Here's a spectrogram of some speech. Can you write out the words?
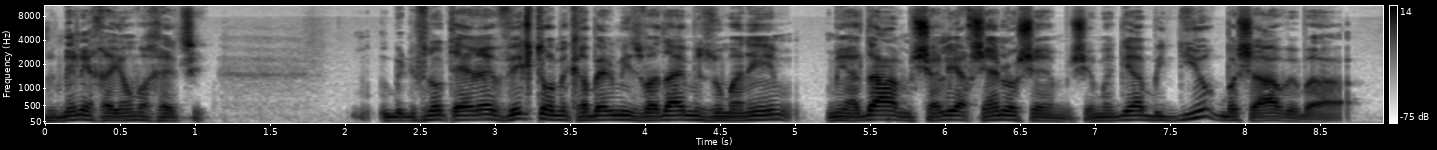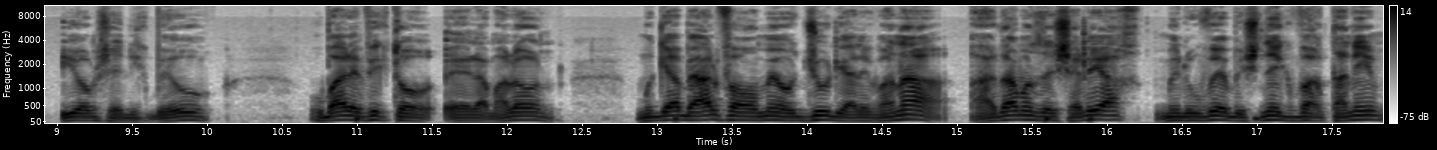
נדמה לי אחרי יום וחצי, לפנות ערב, ויקטור מקבל מזוודה עם מזומנים מאדם, שליח שאין לו שם, שמגיע בדיוק בשעה וביום שנקבעו. הוא בא לוויקטור אה, למלון, מגיע באלפא רומאו ג'וליה לבנה, האדם הזה שליח, מלווה בשני גברתנים,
